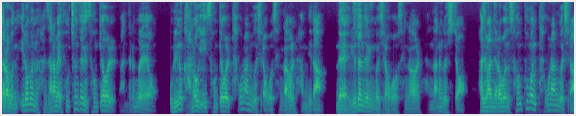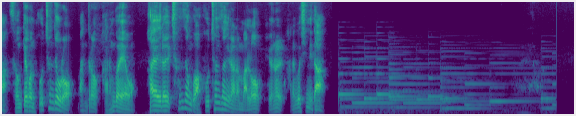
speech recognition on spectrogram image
여러분, 이름은 한 사람의 후천적인 성격을 만드는 거예요. 우리는 간혹 이 성격을 타고나는 것이라고 생각을 합니다. 네, 유전적인 것이라고 생각을 한다는 것이죠. 하지만 여러분, 성품은 타고나는 것이라 성격은 후천적으로 만들어 가는 거예요. 하여 이를 천성과 후천성이라는 말로 표현을 하는 것입니다.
